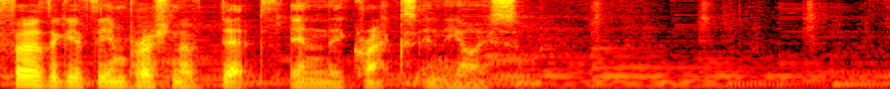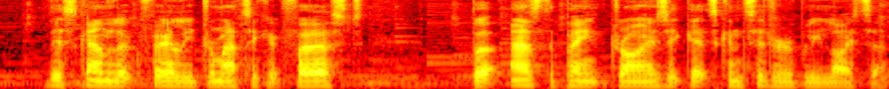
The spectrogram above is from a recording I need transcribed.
further give the impression of depth in the cracks in the ice. This can look fairly dramatic at first, but as the paint dries it gets considerably lighter.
